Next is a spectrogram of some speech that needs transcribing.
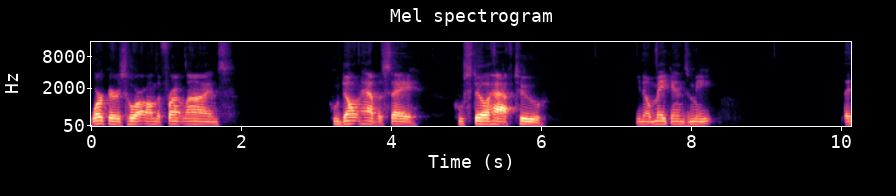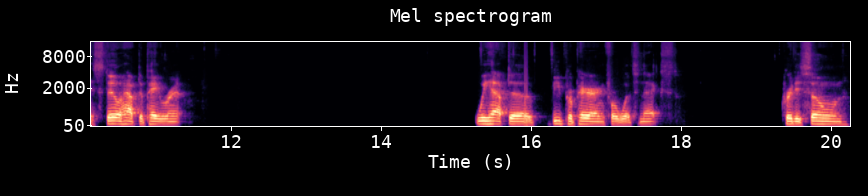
workers who are on the front lines who don't have a say, who still have to, you know, make ends meet. They still have to pay rent. We have to be preparing for what's next. Pretty soon,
